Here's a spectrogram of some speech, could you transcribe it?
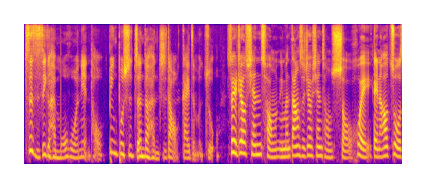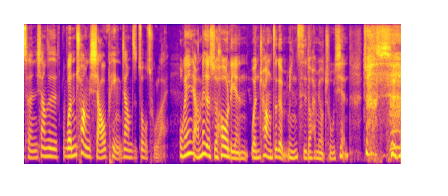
这只是一个很模糊的念头，并不是真的很知道该怎么做。所以就先从你们当时就先从手绘，然后做成像是文创小品这样子做出来。我跟你讲，那个时候连文创这个名词都还没有出现，就是 天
